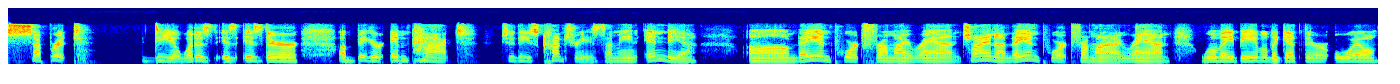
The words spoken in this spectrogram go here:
separate deal? What is is is there a bigger impact to these countries? I mean, India, um, they import from Iran. China, they import from Iran. Will they be able to get their oil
